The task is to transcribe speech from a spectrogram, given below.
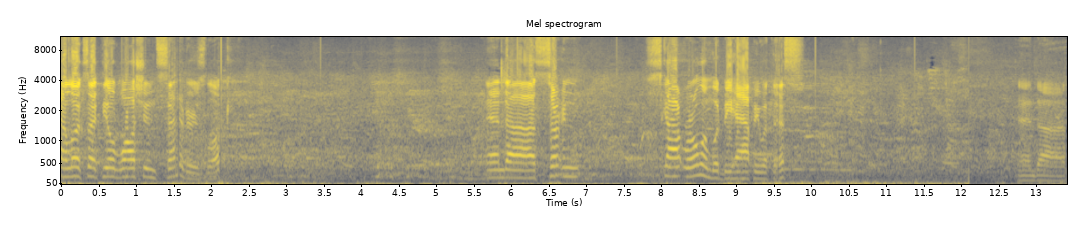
Kind of looks like the old Washington Senators look. And uh, certain Scott Rowland would be happy with this. And uh,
